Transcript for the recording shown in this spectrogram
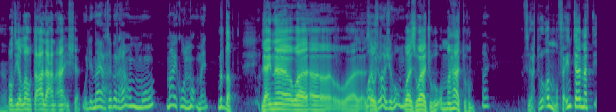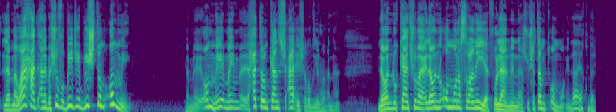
نعم. رضي الله تعالى عن عائشة واللي ما يعتبرها أمه ما يكون مؤمن بالضبط لأن و... امه وأزواجه أمهاتهم. أي. يعتبروا أمه. فأنت لما. لما واحد أنا بشوفه بيجي بيشتم أمي. أمي ما- حتى لو ما كانتش عائشة رضي الله عنها. لو أنه كان شو ما لو أنه أمه نصرانية فلان من الناس وشتمت أمه أنت؟ لا يقبل.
